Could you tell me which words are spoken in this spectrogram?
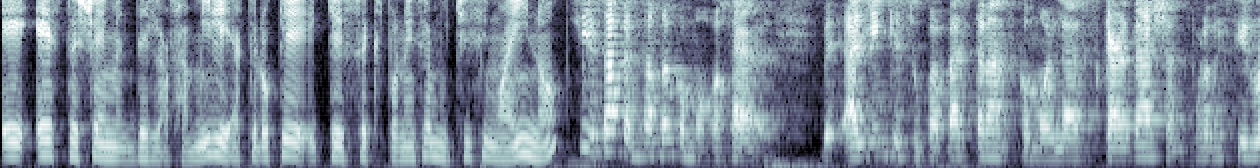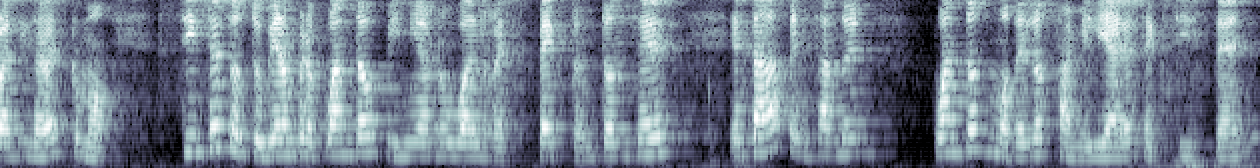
eh, este shame de la familia. Creo que, que se exponencia muchísimo ahí, ¿no? Sí, estaba pensando como, o sea, alguien que su papá es trans, como las Kardashian, por decirlo así, ¿sabes? Como sí se sostuvieron, pero cuánta opinión hubo al respecto. Entonces, estaba pensando en cuántos modelos familiares existen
